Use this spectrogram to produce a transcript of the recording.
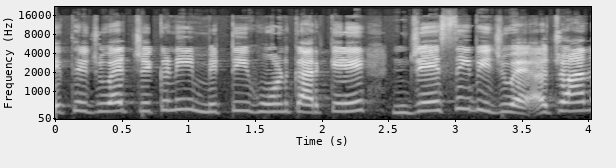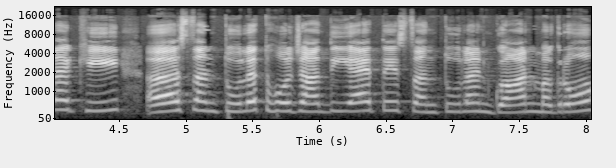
ਇੱਥੇ ਜੋ ਹੈ ਚਿਕਨੀ ਮਿੱਟੀ ਹੋਣ ਕਰਕੇ ਜੀਸੀਬੀ ਜੋ ਹੈ ਅਚਾਨਕ ਹੀ ਅ, ਸੰਤੁਲਿਤ ਹੋ ਜਾਂਦੀ ਹੈ ਤੇ ਸੰਤੁਲਨ ਗਵਾਨ ਮਗਰੋਂ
